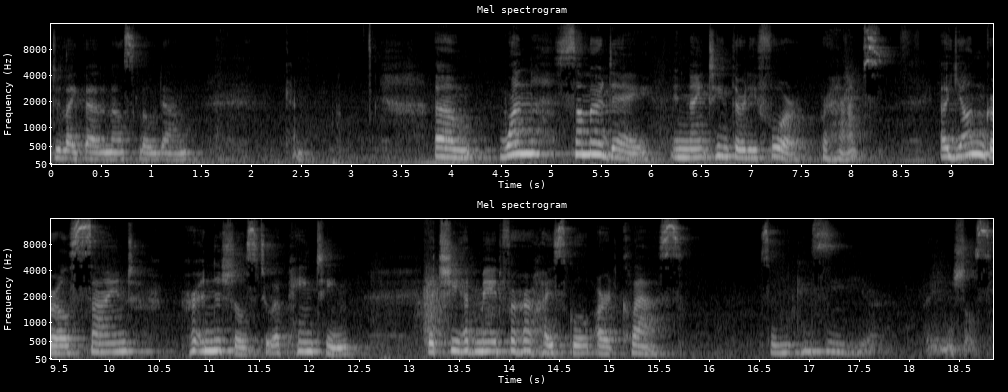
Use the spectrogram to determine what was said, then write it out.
do like that and I'll slow down. Okay. Um, one summer day in 1934, perhaps, a young girl signed her initials to a painting that she had made for her high school art class. So you can see here the initials.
